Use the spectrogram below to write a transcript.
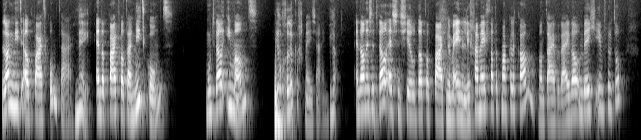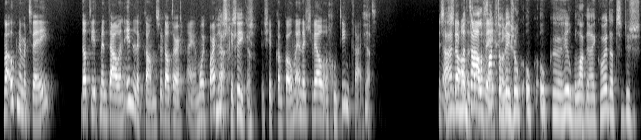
lang niet elk paard komt daar. nee. En dat paard wat daar niet komt... moet wel iemand heel gelukkig mee zijn. Ja. En dan is het wel essentieel dat dat paard nummer één een lichaam heeft dat het makkelijk kan. Want daar hebben wij wel een beetje invloed op. Maar ook nummer twee, dat hij het mentaal en innerlijk kan. Zodat er nou ja, een mooi Ja, ship kan komen. En dat je wel een goed team krijgt. Ja. Dus ja, die mentale factor is ook, ook, ook eh, heel belangrijk hoor. Dat ze dus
